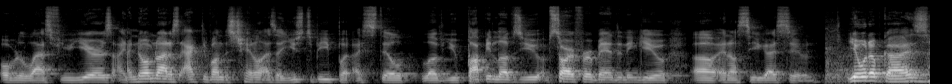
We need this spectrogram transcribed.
over the last few years. I know I'm not as active on this channel as I used to be, but I still love you. Papi loves you. I'm sorry for abandoning you, uh, and I'll see you guys soon. Yo, what up guys?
